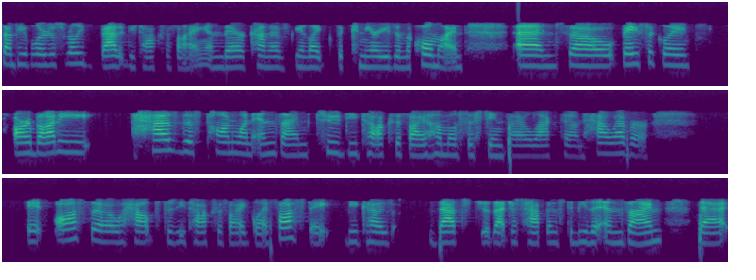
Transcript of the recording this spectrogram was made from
Some people are just really bad at detoxifying and they're kind of you know, like the canaries in the coal mine. And so basically, our body has this PON1 enzyme to detoxify homocysteine thiolactone. However, it also helps to detoxify glyphosate because that's that just happens to be the enzyme that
